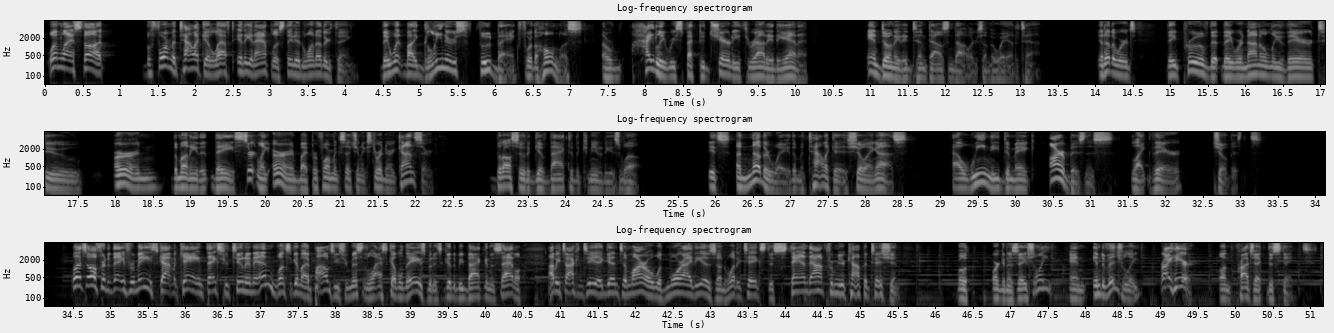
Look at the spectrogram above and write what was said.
One last thought before Metallica left Indianapolis, they did one other thing. They went by Gleaners Food Bank for the homeless, a highly respected charity throughout Indiana, and donated $10,000 on the way out of town. In other words, they proved that they were not only there to earn the money that they certainly earned by performing such an extraordinary concert, but also to give back to the community as well. It's another way that Metallica is showing us how we need to make our business like their show business. Well, that's all for today for me, Scott McKain. Thanks for tuning in. Once again, my apologies for missing the last couple days, but it's good to be back in the saddle. I'll be talking to you again tomorrow with more ideas on what it takes to stand out from your competition, both organizationally and individually, right here on Project Distinct.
